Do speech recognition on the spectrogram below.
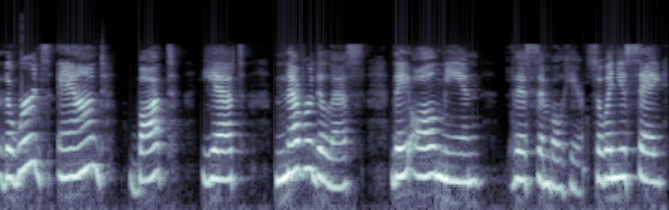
The words and, but, yet, nevertheless, they all mean this symbol here. So when you say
